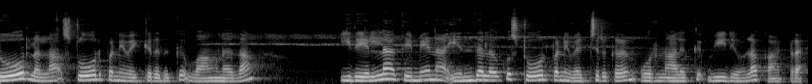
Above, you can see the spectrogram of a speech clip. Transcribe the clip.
டோர்லலாம் ஸ்டோர் பண்ணி வைக்கிறதுக்கு வாங்கினது தான். இது எல்லாத்தையுமே நான் எந்த அளவுக்கு ஸ்டோர் பண்ணி வச்சுருக்கிறேன்னு ஒரு நாளுக்கு வீடியோவில் காட்டுறேன்.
